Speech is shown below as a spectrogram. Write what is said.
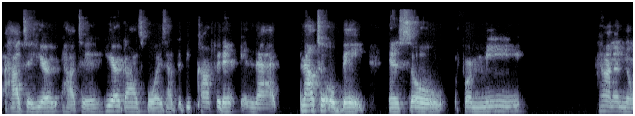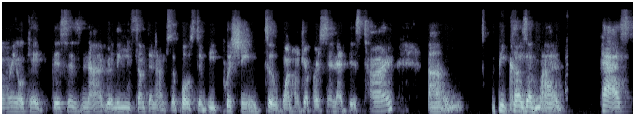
how to hear how to hear God's voice, how to be confident in that, and how to obey. And so for me, kind of knowing, okay, this is not really something I'm supposed to be pushing to 100% at this time um, because of my past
